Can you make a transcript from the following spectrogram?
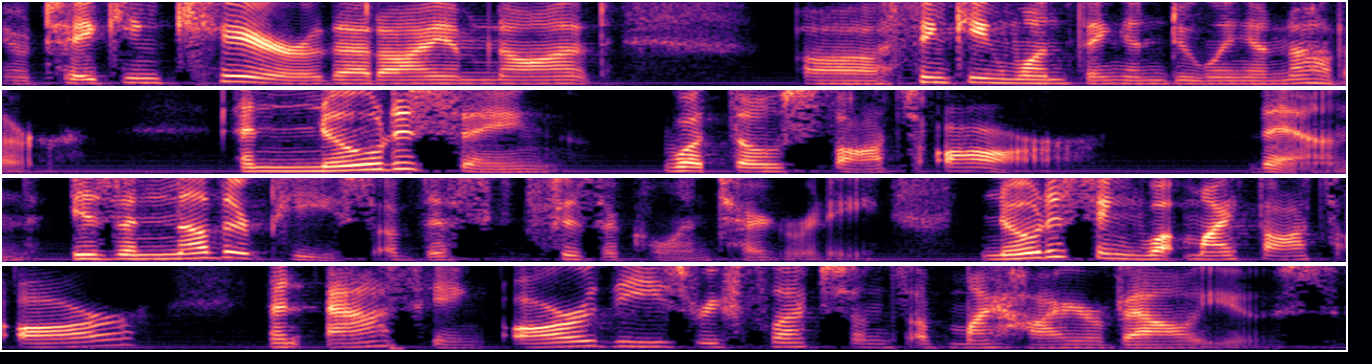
You know, taking care that I am not uh, thinking one thing and doing another, and noticing what those thoughts are, then, is another piece of this physical integrity. Noticing what my thoughts are and asking, are these reflections of my higher values?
